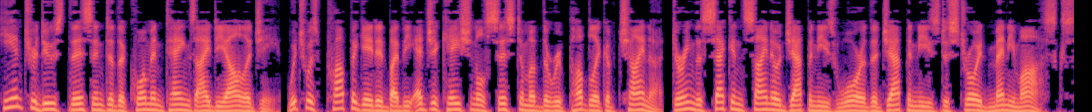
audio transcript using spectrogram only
He introduced this into the Kuomintang's ideology, which was propagated by the educational system of the Republic of China. During the Second Sino Japanese War, the Japanese destroyed many mosques.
